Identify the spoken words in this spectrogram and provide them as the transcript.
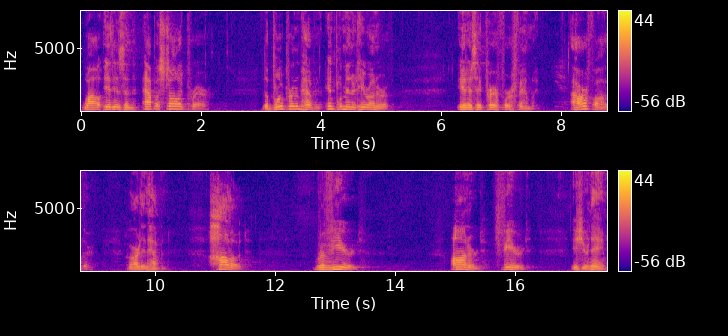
while it is an apostolic prayer, the blueprint of heaven implemented here on earth, it is a prayer for a family. Our Father, who art in heaven, hallowed, revered, honored, feared is your name.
